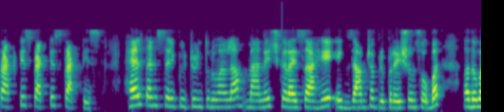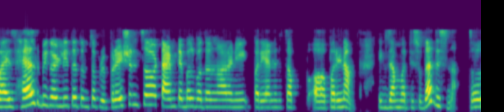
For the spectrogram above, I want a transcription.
Practice practice practice health and self between तुम्हाला मॅनेज करायचं आहे एक्झामच्या प्रिपरेशन सोबत. अदरवाईज हेल्थ बिघडली तर तुमचं प्रिपरेशनचं टाइम टेबल बदलणार आणि पर्यायाचा त्याचा परिणाम एक्झाम वरती सुद्धा दिसणार. So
